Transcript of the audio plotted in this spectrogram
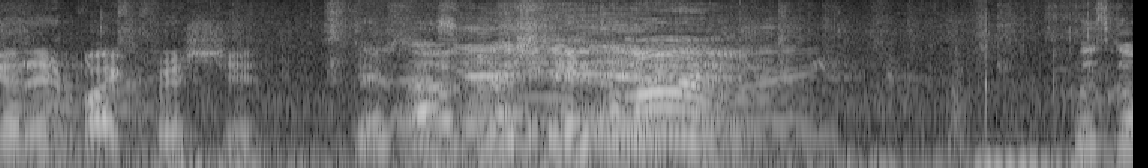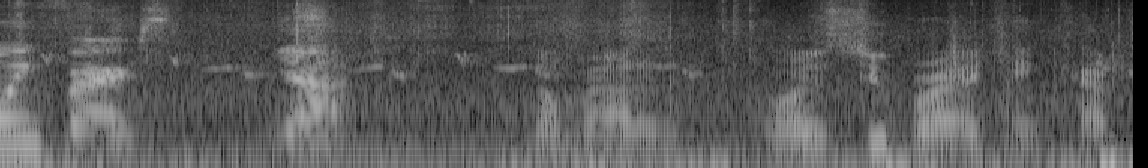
You didn't invite Christian. Oh, Christian, come on. Who's going first? Yeah. Don't matter. One is super, I can capture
